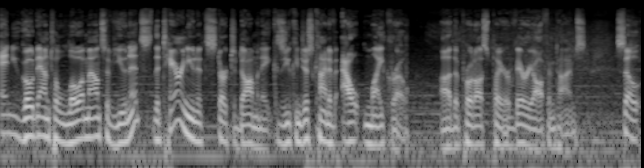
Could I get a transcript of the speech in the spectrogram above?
and you go down to low amounts of units, the Terran units start to dominate because you can just kind of out micro uh, the Protoss player very oftentimes. So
